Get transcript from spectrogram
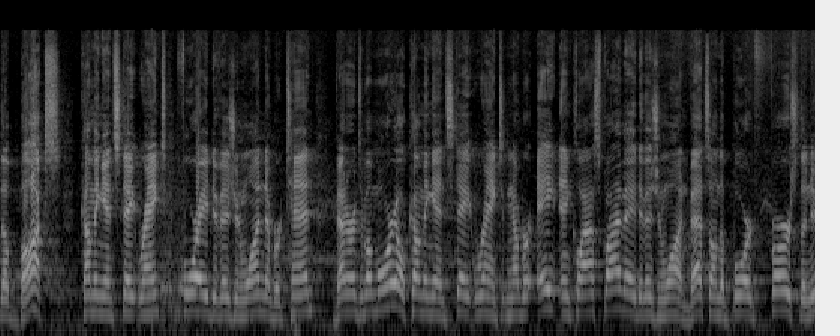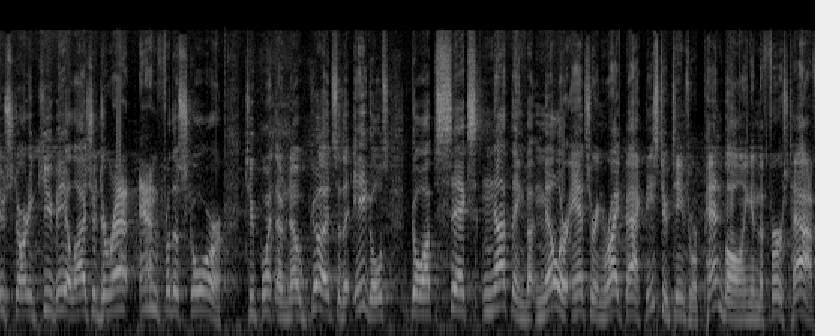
The Bucs coming in state ranked 4A Division 1, number 10. Veterans Memorial coming in state ranked number 8 in Class 5A Division 1. Vets on the board first. The new starting QB, Elijah Durrett, in for the score. Two point, though, no good, so the Eagles go up 6 nothing. But Miller answering right back. These two teams were pinballing in the first half.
